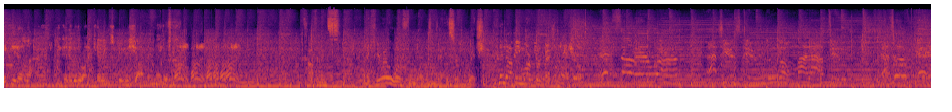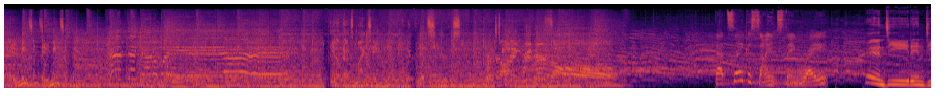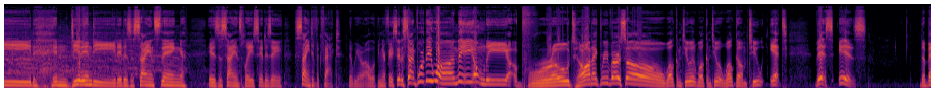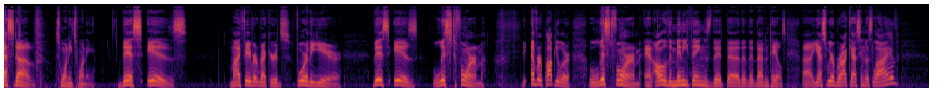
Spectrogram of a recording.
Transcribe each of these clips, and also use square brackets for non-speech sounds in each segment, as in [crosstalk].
if you don't laugh, you're going to go on a killing spree with sharpened nails. Confidence of a hero or a fool. I wasn't exactly certain which. Could not be more professional. It's only one I choose to devote my life to. That's okay. It means something. It means something. And take that away. You know, that's my take on it. What- What's yours? Protonic reversal. That's like a science thing, right? Indeed, indeed, indeed, indeed. It is a science thing. It is a science place. It is a scientific fact that we are all up in your face. It is time for the one, the only protonic reversal. Welcome to it. Welcome to it. Welcome to it. This is the best of 2020. This is my favorite records for the year. This is list form, the ever popular list form, and all of the many things that uh, that, that, entails. Uh, yes, we are broadcasting this live.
